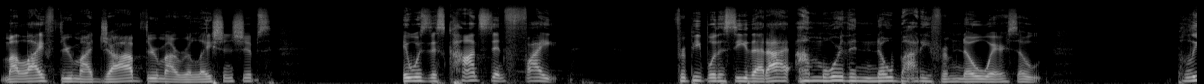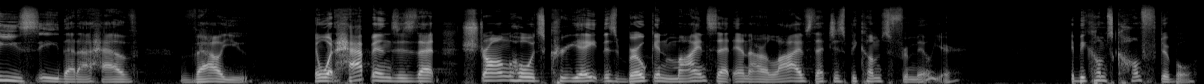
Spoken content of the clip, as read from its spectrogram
my life through my job, through my relationships. It was this constant fight for people to see that I, I'm more than nobody from nowhere. So please see that I have value. And what happens is that strongholds create this broken mindset in our lives that just becomes familiar. It becomes comfortable.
